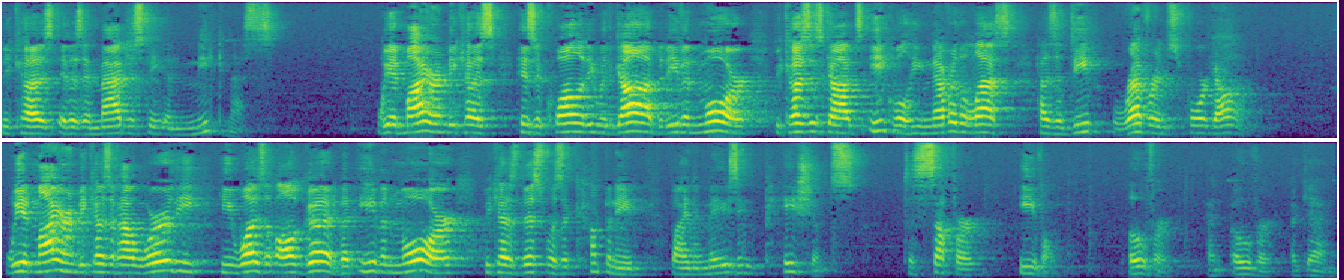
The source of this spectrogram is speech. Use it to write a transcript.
because it is a majesty and meekness. We admire him because his equality with God, but even more because as God's equal, he nevertheless has a deep reverence for God. We admire him because of how worthy he was of all good, but even more because this was accompanied by an amazing patience to suffer evil over and over again.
